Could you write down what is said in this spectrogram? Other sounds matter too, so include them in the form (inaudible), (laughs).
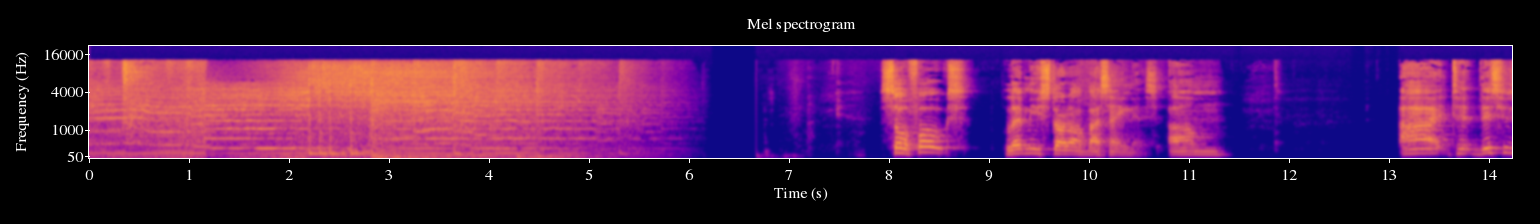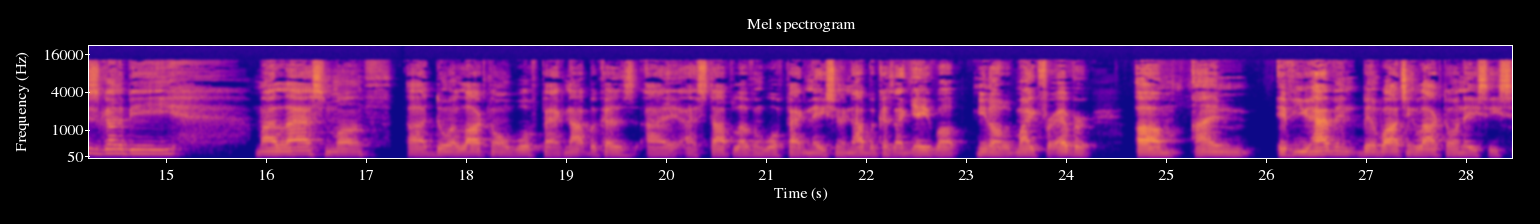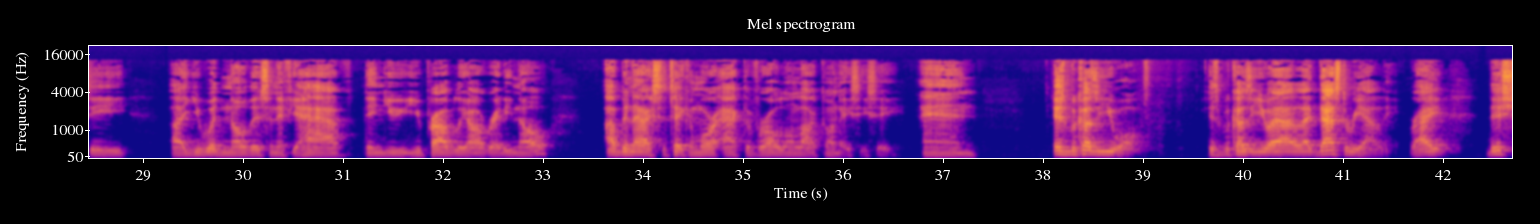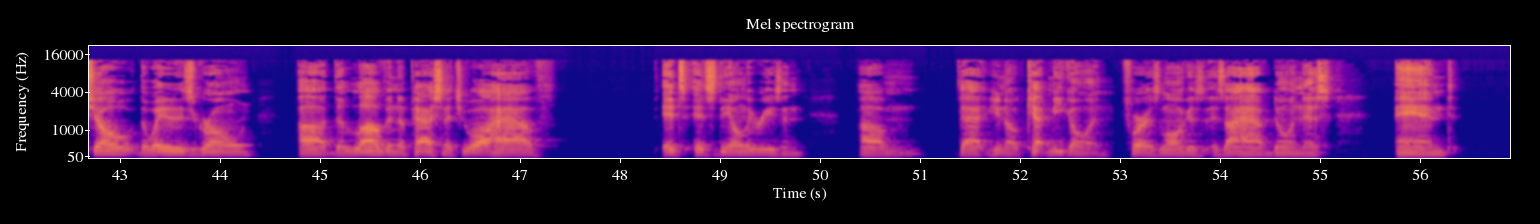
So, folks, let me start off by saying this. Um, I t- this is going to be my last month uh, doing Locked On Wolfpack, not because I, I stopped loving Wolfpack Nation, not because I gave up, you know, the mic forever, um, I'm if you haven't been watching Locked On ACC, uh, you wouldn't know this, and if you have, then you you probably already know. I've been asked to take a more active role on Locked On ACC, and it's because of you all. It's because of you. Like that's the reality, right? This show, the way it has grown, uh, the love and the passion that you all have, it's it's the only reason um, that you know kept me going for as long as as I have doing this, and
